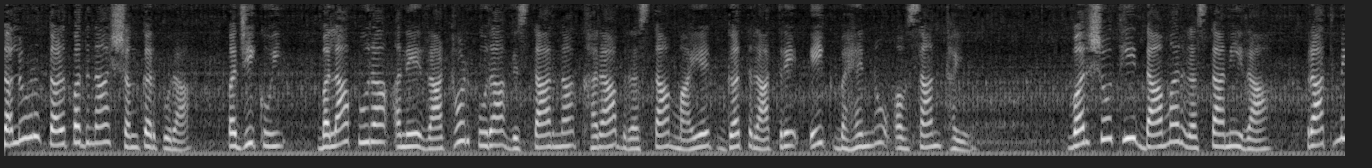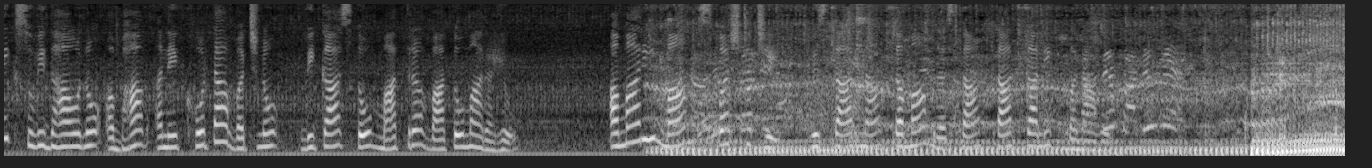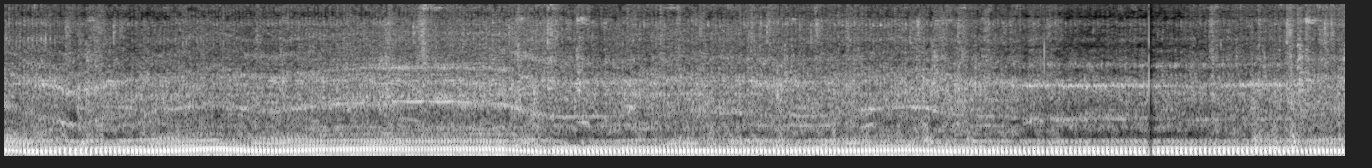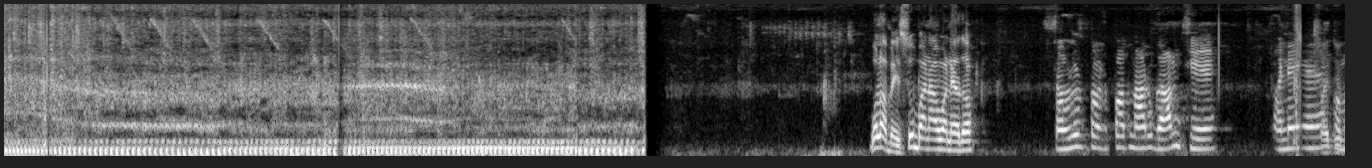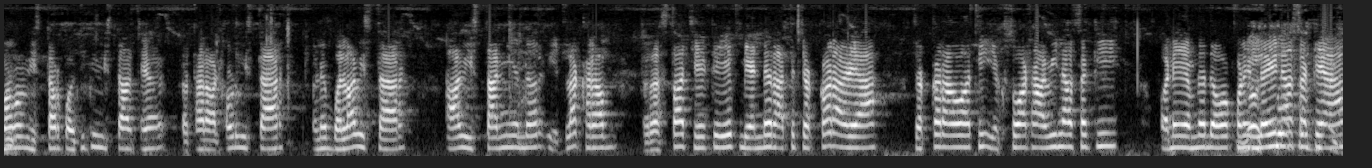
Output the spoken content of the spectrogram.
સલુણ તળપદના શંકરપુરા, પજીકુઈ, બલાપુરા અને રાઠોડપુરા વિસ્તારના ખરાબ રસ્તા માયેટ ગત રાત્રે એક બહેનનું અવસાન થયું. વર્ષોથી ડામર રસ્તાની રાહ, પ્રાથમિક સુવિધાઓનો અભાવ અને ખોટા વચનો વિકાસ તો માત્ર વાતોમાં રહ્યો. અમારી માંગ સ્પષ્ટ છે, વિસ્તારના તમામ રસ્તા તાત્કાલિક બનાવો. બોલા ભાઈ શું બનાવવાનો હતો? સલુર તળપત મારું ગામ છે અને અમારો વિસ્તાર પજુકી વિસ્તાર છે તથા રાઠોડ વિસ્તાર અને બલા વિસ્તાર. આ વિસ્તારની અંદર એટલા ખરાબ રસ્તા છે કે એક બેનને રાતે ચક્કર આવ્યા. ચક્કર આવવાથી એકસો આઠ આવી ના શકી અને એમને દવાખાને લઈ ના શક્યા.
